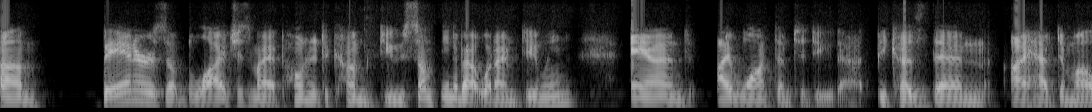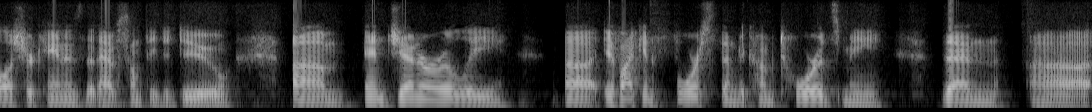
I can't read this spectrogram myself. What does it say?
Um, banners obliges my opponent to come do something about what I'm doing, and I want them to do that because then I have demolisher cannons that have something to do, um, and generally, uh, if I can force them to come towards me, then uh,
